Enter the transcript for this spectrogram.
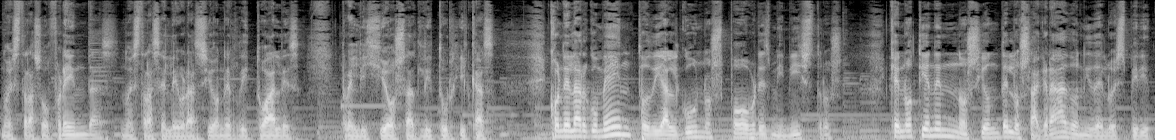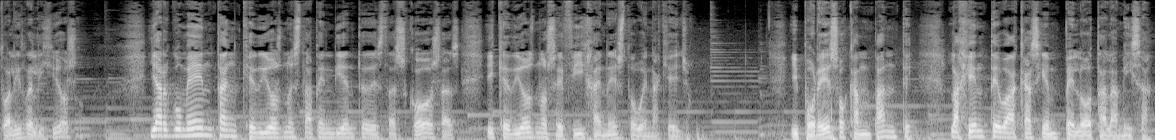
nuestras ofrendas, nuestras celebraciones rituales, religiosas, litúrgicas, con el argumento de algunos pobres ministros que no tienen noción de lo sagrado ni de lo espiritual y religioso, y argumentan que Dios no está pendiente de estas cosas y que Dios no se fija en esto o en aquello. Y por eso, campante, la gente va casi en pelota a la misa.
